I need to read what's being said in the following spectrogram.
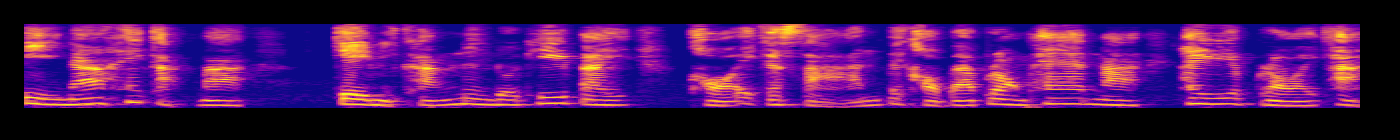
ปีหน้าให้กลับมาเกณฑ์อีกครั้งหนึ่งโดยที่ไปขอเอกสารไปขอแบบรองแพทย์มาให้เรียบร้อยค่ะ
